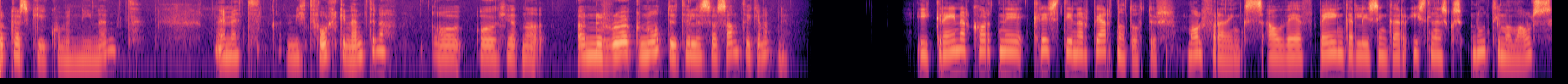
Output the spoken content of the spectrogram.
er kannski komin ný Einmitt. nýtt fólk í nefndina og, og hérna önnur rök notu til þess að samþykja nafni. Í greinarkortni Kristínar Bjarnadóttur, málfræðings á VF beigingarlýsingar Íslensks nútímamáls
